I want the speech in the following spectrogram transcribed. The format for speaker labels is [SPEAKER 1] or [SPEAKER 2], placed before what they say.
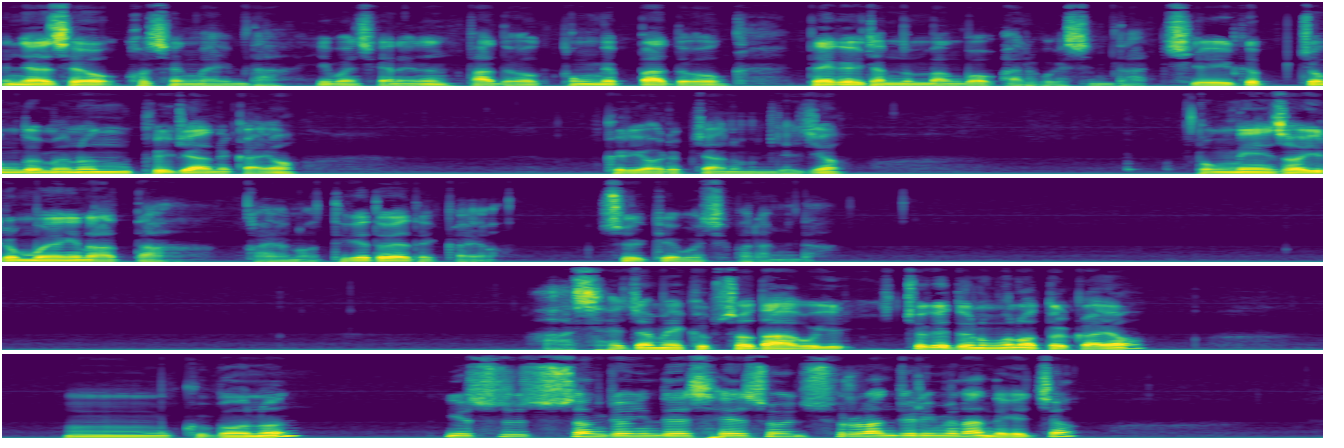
[SPEAKER 1] 안녕하세요. 고생마입니다. 이번 시간에는 바둑 동네 바둑 100을 잡는 방법 알아보겠습니다. 7급 정도면은 풀지 않을까요? 그리 어렵지 않은 문제죠. 동네에서 이런 모양이 나왔다. 과연 어떻게 둬야 될까요? 쉽게 보시기 바랍니다. 아, 세 점의 급소다 하고 이쪽에 두는 건 어떨까요? 음, 그거는 이게 수, 수상전인데 세수 수를 안 줄이면 안 되겠죠?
